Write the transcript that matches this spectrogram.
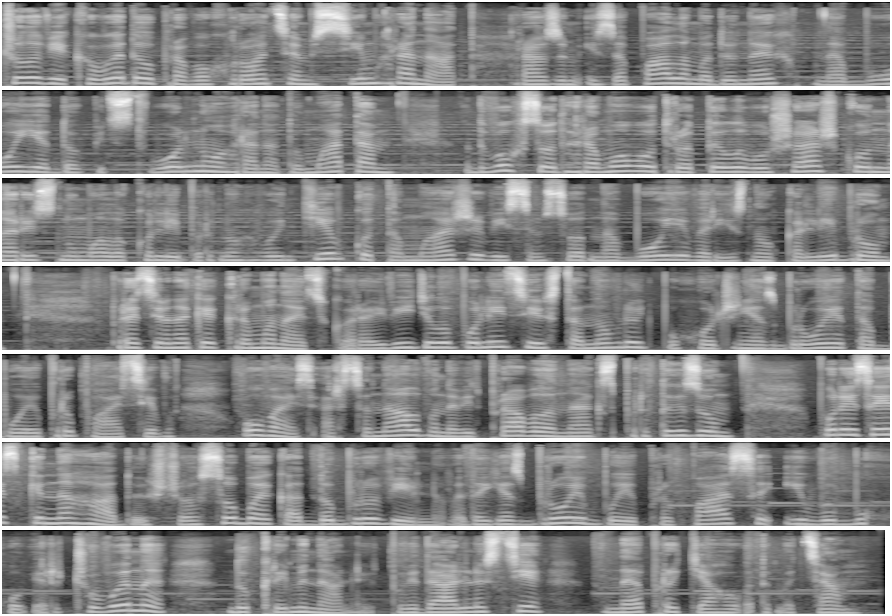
Чоловік видав правоохоронцям сім гранат. Разом із запалами до них набої до підствольного гранатомата, 200-грамову тротилову шашку, нарізну малокаліберну гвинтівку та майже 800 набоїв різного калібру. Працівники Кременецького райвідділу поліції встановлюють походження зброї та боєприпасів. Увесь арсенал вони відправили на експертизу. Поліцейські нагадують, що особа, яка добровільно видає зброю, боєприпаси і вибухові речовини до кримінальної відповідальності, не притягуватиметься.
